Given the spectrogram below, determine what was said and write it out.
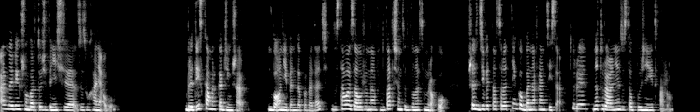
ale największą wartość wyniesie ze słuchania obu. Brytyjska marka Gymshark, bo o niej będę opowiadać, została założona w 2012 roku przez 19-letniego Bena Francisa, który naturalnie został później jej twarzą.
